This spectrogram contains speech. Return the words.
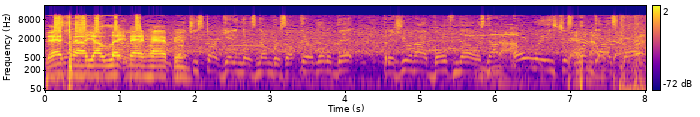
That's how y'all letting that happen. Once you start getting those numbers up there a little bit. But as you and I both know, it's not always just that's one guy's fault.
